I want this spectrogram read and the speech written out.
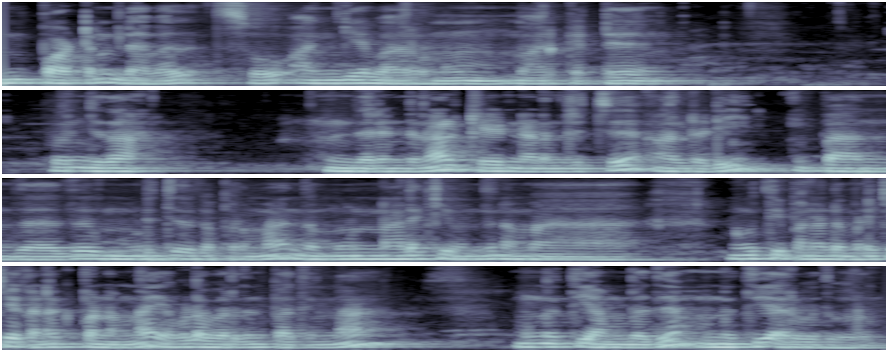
இம்பார்ட்டன்ட் லெவல் ஸோ அங்கே வரணும் மார்க்கெட்டு புரிஞ்சுதா? இந்த ரெண்டு நாள் ட்ரேட் நடந்துருச்சு ஆல்ரெடி இப்போ அந்த இது முடித்ததுக்கப்புறமா இந்த மூணு நாளைக்கு வந்து நம்ம நூற்றி பன்னெண்டு மணிக்கே கணக்கு பண்ணோம்னா எவ்வளோ வருதுன்னு பார்த்திங்கன்னா முந்நூற்றி ஐம்பது முந்நூற்றி அறுபது வரும்.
